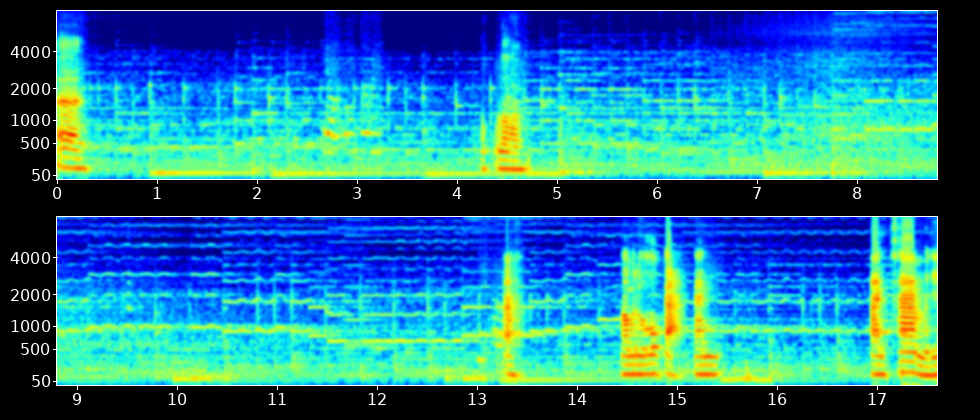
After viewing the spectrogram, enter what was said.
เออตกลงอะ เรามาดูโอกาสการการข้ามหน่อยดิ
